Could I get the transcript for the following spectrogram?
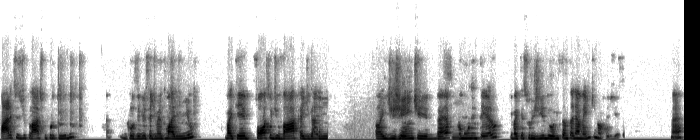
partes de plástico por tudo, inclusive sedimento marinho, vai ter fóssil de vaca e de galinha uh, e de gente né, no mundo inteiro, que vai ter surgido instantaneamente no registro. né?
